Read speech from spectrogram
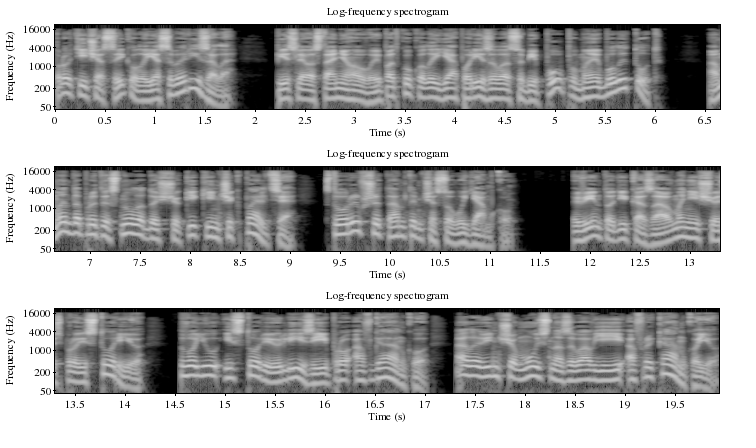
Про ті часи, коли я себе різала. Після останнього випадку, коли я порізала собі пуп, ми були тут. Аменда притиснула до щоки кінчик пальця, створивши там тимчасову ямку. Він тоді казав мені щось про історію, твою історію Лізі і про афганку, але він чомусь називав її африканкою.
